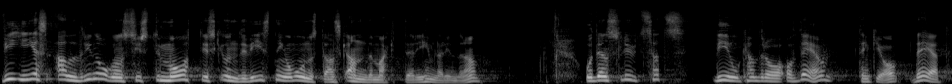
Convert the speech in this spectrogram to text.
Vi ges aldrig någon systematisk undervisning om ondskans andemakter i himlarymderna. Och den slutsats vi nog kan dra av det, tänker jag, det är att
